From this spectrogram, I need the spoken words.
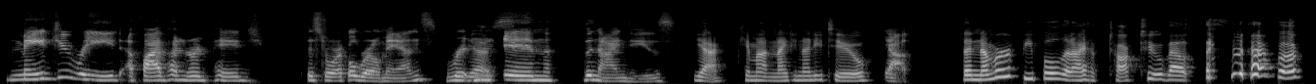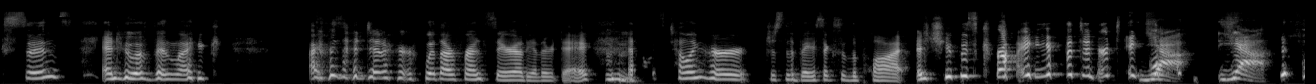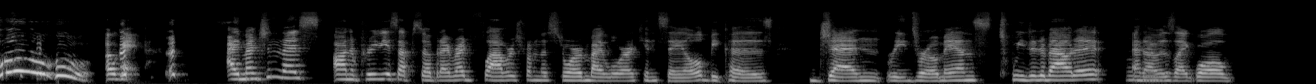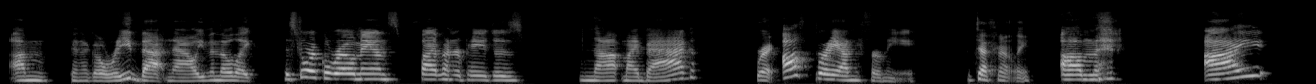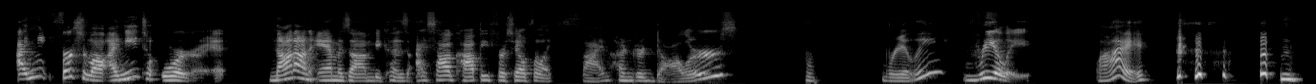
made you read a 500 page historical romance written Yes. in the 90s. Yeah, came out in 1992. Yeah. The number of people that I have talked to about that book since and who have been like, I was at dinner with our friend Sarah the other day, and I was telling her just the basics of the plot, and she was crying at the dinner table. Yeah. Yeah. Okay. I mentioned this on a previous episode, but I read Flowers from the Storm by Laura Kinsale because Jen reads romance, tweeted about it. And I Mhm. was like, well, I'm gonna go read that now, even though like historical romance, 500 pages, not my bag. right, Off brand for me. definitely. Um I I need first of all, I need to order it. Not on Amazon because I saw a copy for sale for like $500. Really? Really? Why?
